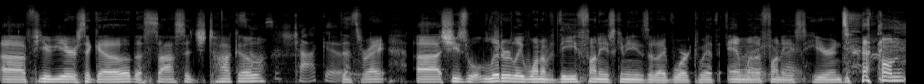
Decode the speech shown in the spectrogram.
uh, a few years ago. The Sausage Taco. Sausage taco. That's right. Uh, she's literally one of the funniest comedians that I've worked with, and one of the funniest right. here in town.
